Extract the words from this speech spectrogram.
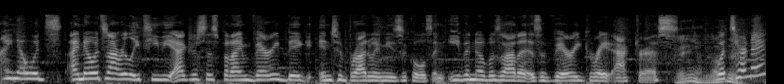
I know it's I know it's not really TV actresses, but I'm very big into Broadway musicals, and Eva Noblezada is a very great actress. What's her name?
